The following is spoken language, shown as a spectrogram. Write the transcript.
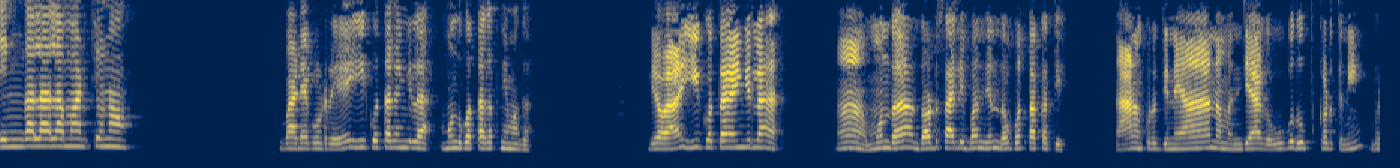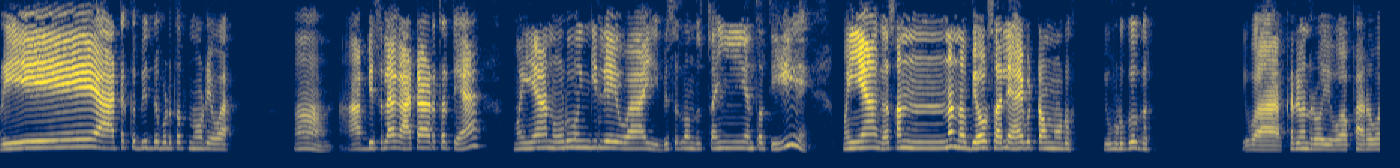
ಜಿಂಗಲಲ್ಲ ಮಾಡ್ತೀವಿ ನಾವು. ಬಾಡೆ ಕೊಡ್ರಿ ಈಗ ಗೊತ್ತಾಗಂಗಿಲ್ಲ, ಮುಂದೆ ಗೊತ್ತಾಗತ್ ನಿಮಗ. ಯವ ಈಗ ಗೊತ್ತಾಗಂಗಿಲ್ಲ. ಹಾ ಮುಂದ ದೊಡ್ಡ ಸಾಲಿ ಬಂದಿಂದ ಗೊತ್ತಾಕತಿ. ನಾನು ಕೊಡ್ತೀನಿ ದಿನ ನಮ್ಮ ಮಂದ್ಯಾಗ ಉಗದು ಉಪ್ಪು ಕಡ್ತೀನಿ ಬರೀ ಆಟಕ್ಕೆ ಬಿದ್ದು ಬಿಡ್ತತ್ ನೋಡಿವ ಹಾ, ಆ ಬಿಸಿಲಾಗ ಆಟ ಆಡ್ತತ್ಯಾ? ಮೈಯ ನೋಡುವಂಗಿಲ್ಲ ಇವ, ಈ ಬಿಸಿಲು ಒಂದು ಸೈ ಅಂತತಿ. ಮೈಯಾಗ ಸಣ್ಣ ಬೆವ್ರ ಸಾಲಿ ನೋಡು, ಈ ಹುಡುಗಗ. ಇವ ಕರೆ ಅಂದ್ರ ಇವ ಪರವ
